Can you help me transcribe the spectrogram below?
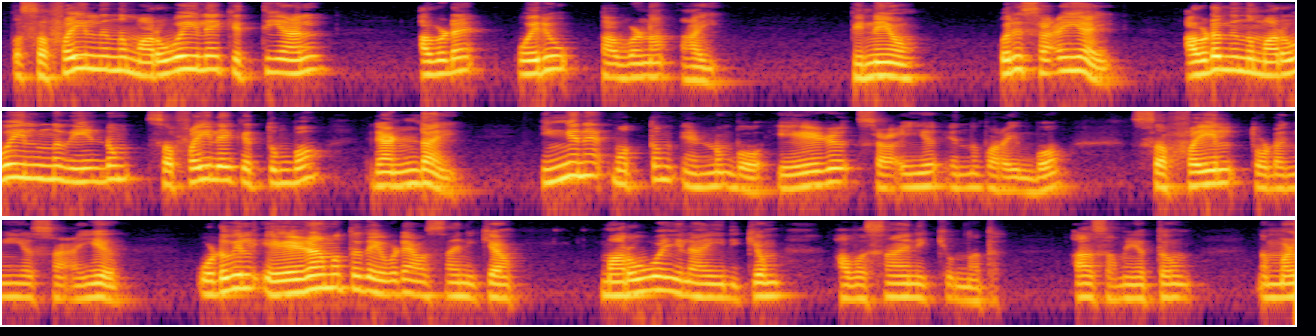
അപ്പോൾ സഫയിൽ നിന്ന് മറുവയിലേക്ക് എത്തിയാൽ അവിടെ ഒരു തവണ ആയി. പിന്നെയോ ഒരു സഴയായി അവിടെ നിന്ന് മറുവയിൽ നിന്ന് വീണ്ടും സഫയിലേക്ക് എത്തുമ്പോൾ രണ്ടായി. ഇങ്ങനെ മൊത്തം എണ്ണുമ്പോൾ ഏഴ് സയ്യ് എന്ന് പറയുമ്പോൾ സഫയിൽ തുടങ്ങിയ സയ്യ് ഒടുവിൽ ഏഴാമത്തത് എവിടെ അവസാനിക്കാം? മറുവയിലായിരിക്കും അവസാനിക്കുന്നത്. ആ സമയത്തും നമ്മൾ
